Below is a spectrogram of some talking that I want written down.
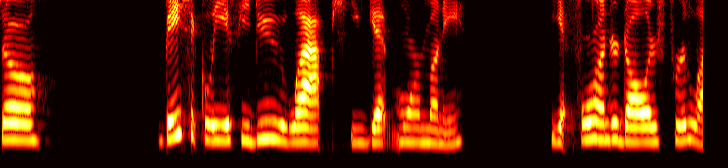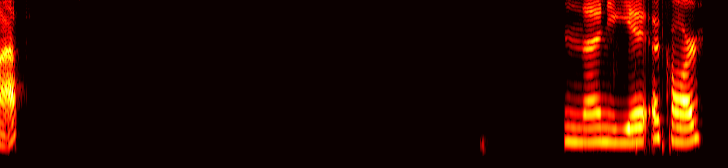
So, basically, if you do laps, you get more money. You get $400 per lap. And then you get a car.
